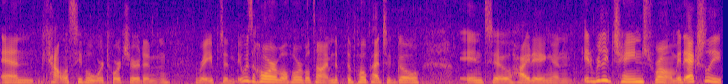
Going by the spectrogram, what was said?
and countless people were tortured and raped and it was a horrible horrible time. The, the pope had to go into hiding and it really changed rome. It actually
